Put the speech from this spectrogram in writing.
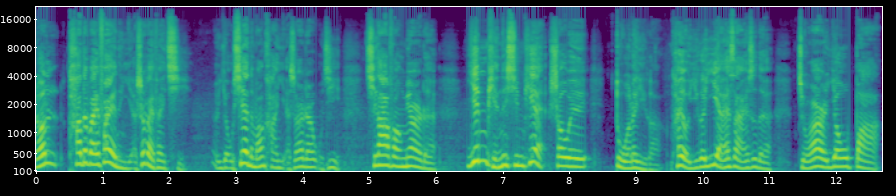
然后它的 WiFi 呢也是 WiFi 七。有线的网卡也是二点五 G，其他方面的音频的芯片稍微多了一个，它有一个 ESS 的九二幺八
